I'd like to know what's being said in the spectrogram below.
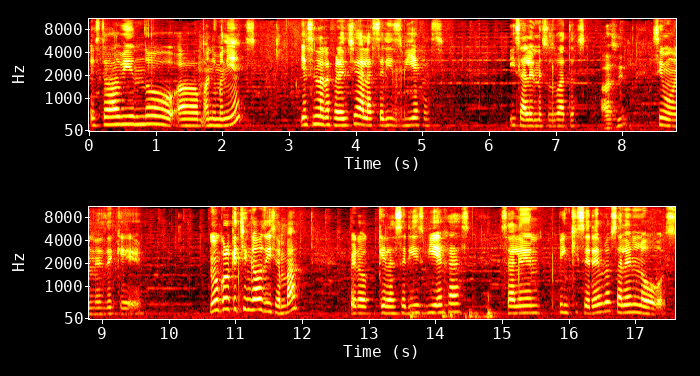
Estaba viendo um, Animaniacs y hacen la referencia a las series viejas y salen esos vatos. ¿Ah, sí? Simón, es de que. No me acuerdo qué chingados dicen, ¿va? Pero que las series viejas salen Pinky Cerebro, salen los.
